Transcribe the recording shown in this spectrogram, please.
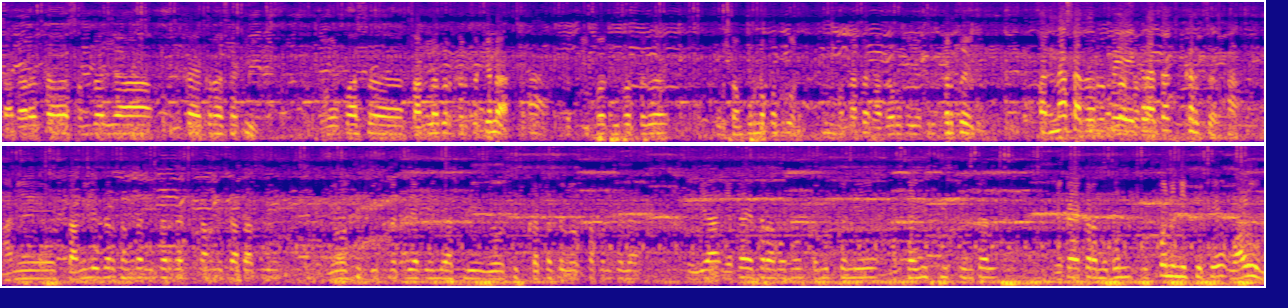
साधारणतः समजा या एका एकरासाठी जवळपास चांगला जर खर्च केला तर ठिबक बिबक सगळं संपूर्ण पकडून पन्नास एक हजार रुपये एकरी खर्च येतो. पन्नास हजार रुपये एकराचा खर्च. हा. आणि चांगली जर समजा निसर्गाची चांगली साथ असली व्यवस्थित बीज प्रक्रिया केली असली व्यवस्थित खताचं व्यवस्थापन केलं तर या एका एकरामधून कमीत कमी अठ्ठावीस तीस क्विंटल एका एकरामधून उत्पन्न निघते ते वाळून.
